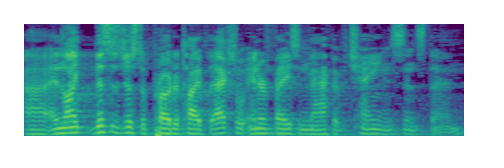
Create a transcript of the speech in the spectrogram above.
Uh, and like this is just a prototype. The actual interface and map have changed since then.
